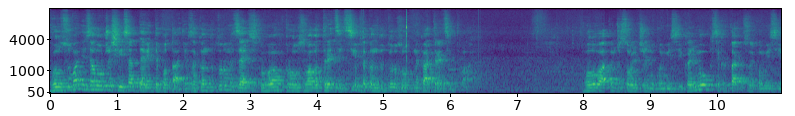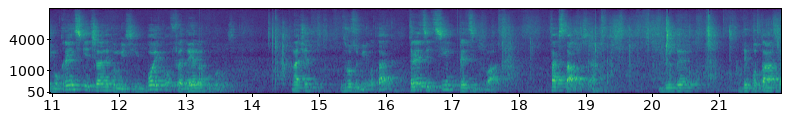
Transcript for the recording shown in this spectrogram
Голосуванні взяло участь 69 депутатів. За кандидатуру Незельського проголосувало 37, за кандидатуру Золотника 32. Голова тимчасової лічильної комісії Кальмук, секретар тимчасової комісії Мокринський, члени комісії Бойко, Федина, Кукуруза. Значить, зрозуміло, так? 37, 32. Так сталося. Люди, депутати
